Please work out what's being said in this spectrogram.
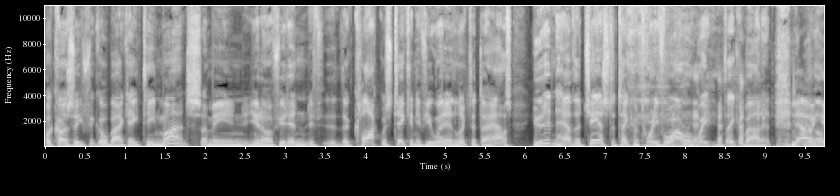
Because if you go back 18 months, I mean, you know, if you didn't, if the clock was ticking, if you went in and looked at the house, you didn't have the chance to take a 24 hour wait and think about it. No, you know?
